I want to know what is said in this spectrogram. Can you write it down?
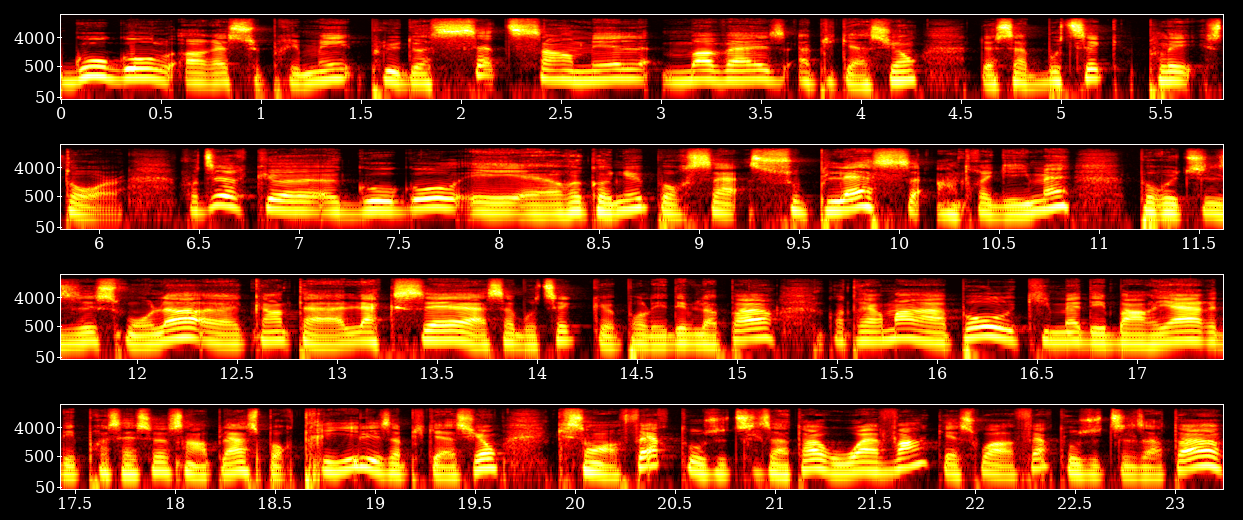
Google aurait supprimé plus de 700 000 mauvaises applications de sa boutique Play Store. Il faut dire que Google est euh, reconnu pour sa souplesse, entre guillemets, pour utiliser ce mot-là, euh, quant à l'accès à sa boutique pour les développeurs, contrairement à Apple qui met des barrières et des processus en place pour trier les applications qui sont offertes aux utilisateurs ou avant qu'elles soient offertes aux utilisateurs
